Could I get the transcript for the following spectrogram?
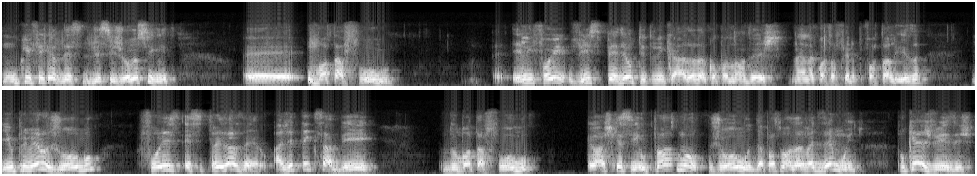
o, o que fica desse, desse jogo é o seguinte: é, o Botafogo, ele foi vice, perdeu o título em casa da Copa do Nordeste, né, na quarta-feira para Fortaleza, e o primeiro jogo foi esse 3 a 0 A gente tem que saber do Botafogo, eu acho que assim, o próximo jogo da próxima rodada vai dizer muito, porque às vezes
